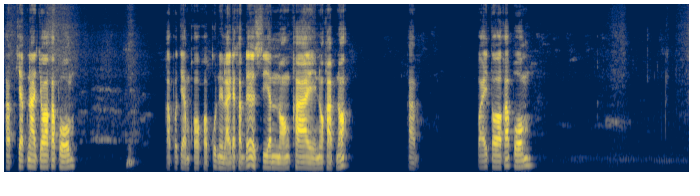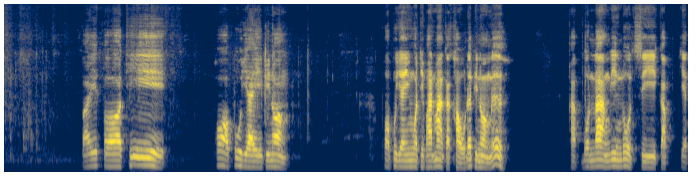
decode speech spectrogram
ครับแคปหน้าจอครับผมครับโปรแกรมขอขอบคุณในหลายนะครับ เด้อเซียนหนองคายเนาะครับเนาะ ครับ ไปต่อครับผม ไปต่อที่พ่อผู้ใหญ่พี่น้อง พ่อผู้ใหญ่งวดที่ผ่านมากกับเขาได้พี่น้องเด้อครับ บนล่างวิ่งรูดสี่กับเจ็ด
